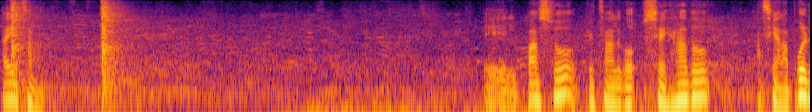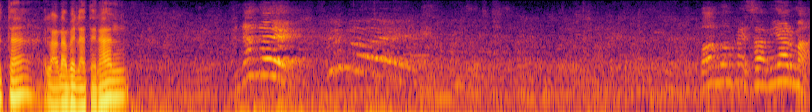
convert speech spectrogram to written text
ahí está. El paso que está algo cejado hacia la puerta, la nave lateral. Vamos a empezar mi arma.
